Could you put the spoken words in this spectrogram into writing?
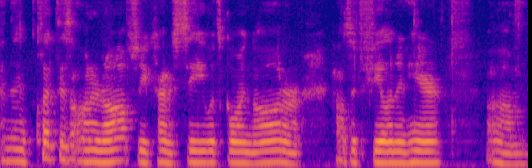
And then click this on and off so you kind of see what's going on or how's it feeling in here. Um,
